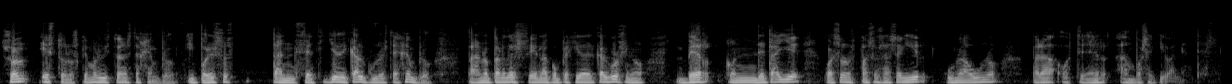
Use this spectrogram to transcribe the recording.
son estos, los que hemos visto en este ejemplo, y por eso es tan sencillo de cálculo este ejemplo, para no perderse en la complejidad del cálculo, sino ver con detalle cuáles son los pasos a seguir uno a uno para obtener ambos equivalentes.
